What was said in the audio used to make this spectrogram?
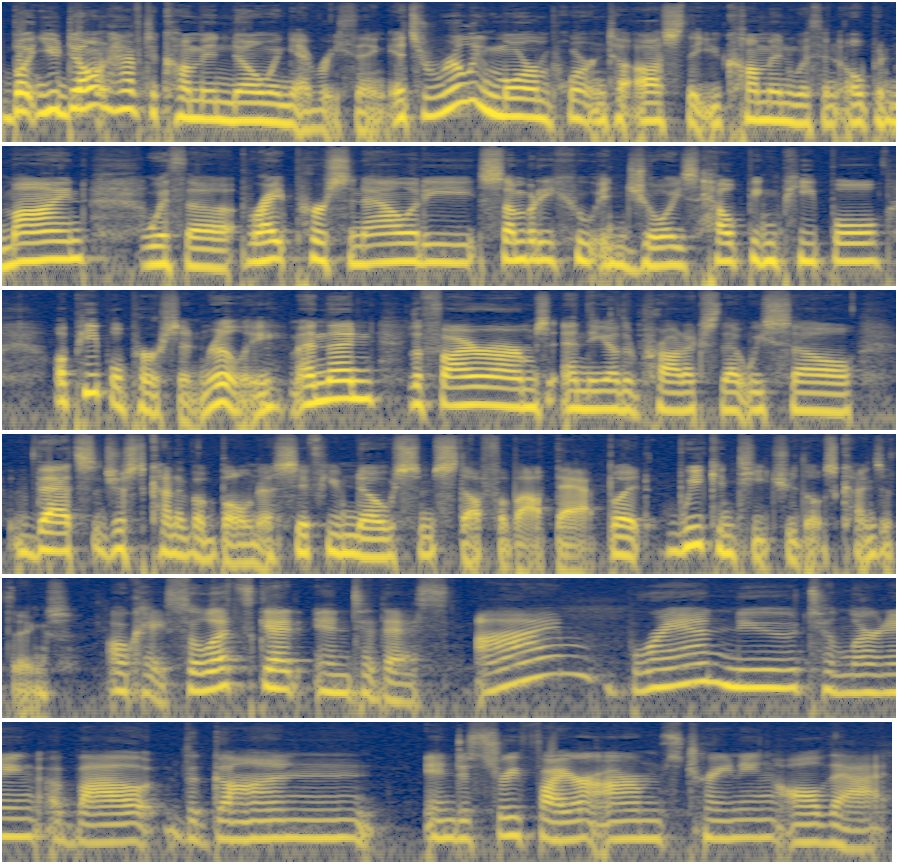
But you don't have to come in knowing everything. It's really more important to us that you come in with an open mind, with a bright personality, somebody who enjoys helping people, a people person, really. Mm-hmm. And then the firearms and the other products that we sell, that's just kind of a bonus if you know some stuff about that. But we can teach you those kinds of things. Okay, so let's get into this. I'm brand new to learning about the gun industry, firearms training, all that.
